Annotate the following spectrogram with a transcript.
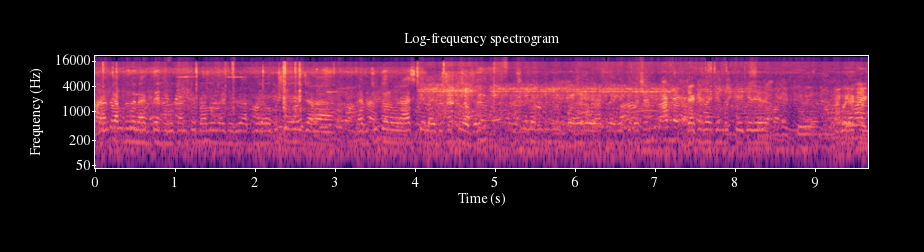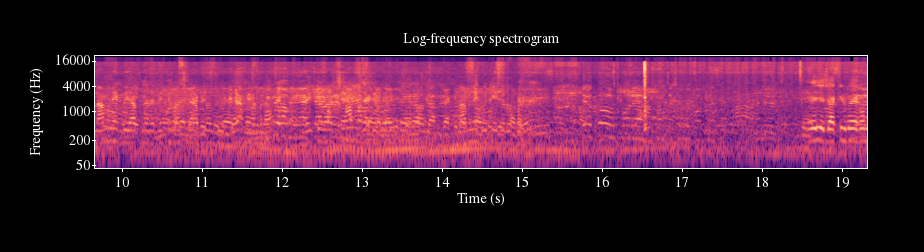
কালকে আপনাদের লাইভ দেখাবো, কালকে ভালো লাইভ হবে। আপনারা অবশ্যই যারা লাইভে যুক্ত হবেন, আজকে লাইভে যুক্ত যান আজকে লাইভে কিন্তু আপনারা দেখতে পাচ্ছেন, জাকির ভাই কিন্তু কেকের উপরে একটা নাম লিখবে, আপনারা দেখতে পাচ্ছেন আমরা দেখতে পাচ্ছেন, জাকির ভাই নাম লিখবে কেকের উপরে। এই যে জাকির ভাই এখন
